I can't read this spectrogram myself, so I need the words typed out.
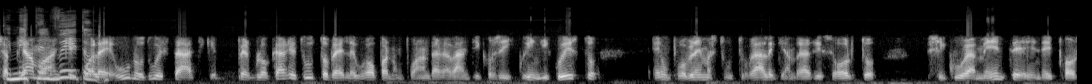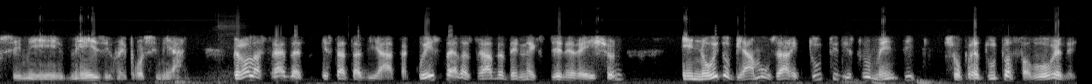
sappiamo anche qual è, uno o due Stati, che per bloccare tutto, beh, l'Europa non può andare avanti così. Quindi questo è un problema strutturale che andrà risolto sicuramente nei prossimi mesi o nei prossimi anni. Però la strada è stata avviata, questa è la strada del Next Generation e noi dobbiamo usare tutti gli strumenti, soprattutto a favore di,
